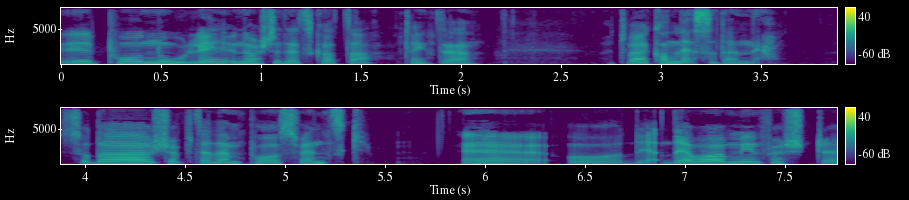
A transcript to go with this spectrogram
Eh, På Nordli, Universitetsgata. Og tenkte vet du hva, jeg kan lese den, jeg. Så da kjøpte jeg den på svensk. Eh, og det, det var min første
